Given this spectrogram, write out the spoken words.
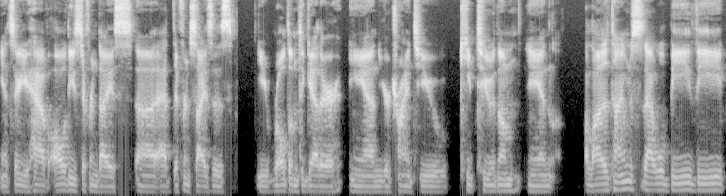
And so you have all these different dice uh, at different sizes. You roll them together, and you're trying to keep two of them. And a lot of times, that will be the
